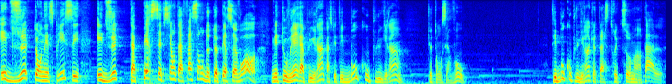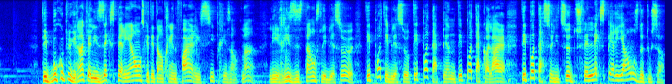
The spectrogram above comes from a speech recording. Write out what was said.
Éduque ton esprit, c'est éduque ta perception, ta façon de te percevoir, mais t'ouvrir à plus grand parce que tu es beaucoup plus grand que ton cerveau. Tu es beaucoup plus grand que ta structure mentale. Tu es beaucoup plus grand que les expériences que tu es en train de faire ici présentement, les résistances, les blessures. Tu pas tes blessures, tu pas ta peine, tu pas ta colère, tu pas ta solitude. Tu fais l'expérience de tout ça.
